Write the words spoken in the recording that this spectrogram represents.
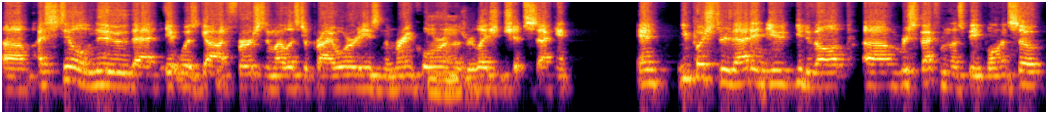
um, I still knew that it was God first in my list of priorities, and the Marine Corps mm-hmm. and those relationships second. And you push through that and you you develop um, respect from those people. And so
